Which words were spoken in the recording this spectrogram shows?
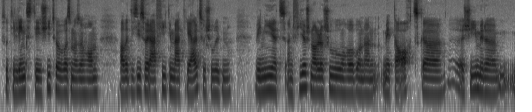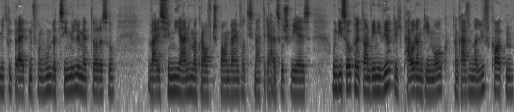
so die längste Skitour, was wir so haben. Aber das ist halt auch viel dem Material zu schulden wenn ich jetzt einen Vierschnaller Schuh habe und einen 1,80 Meter äh, Ski mit einer Mittelbreiten von 110 mm oder so, war das für mich auch nicht mehr kraftsparen, weil einfach das Material so schwer ist. Und ich sage halt dann, wenn ich wirklich powdern gehen mag, dann kaufe ich mir Liftkarten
